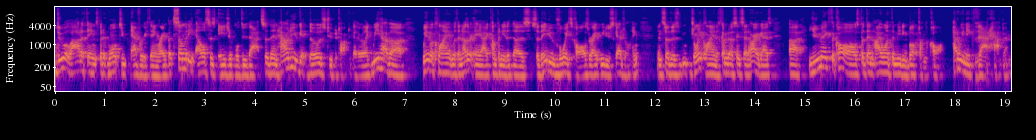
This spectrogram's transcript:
do a lot of things, but it won't do everything, right? But somebody else's agent will do that. So then how do you get those two to talk together? Like we have a we have a client with another AI company that does so they do voice calls, right? We do scheduling. And so this joint client has come to us and said, All right, guys, uh, you make the calls, but then I want the meeting booked on the call. How do we make that happen?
